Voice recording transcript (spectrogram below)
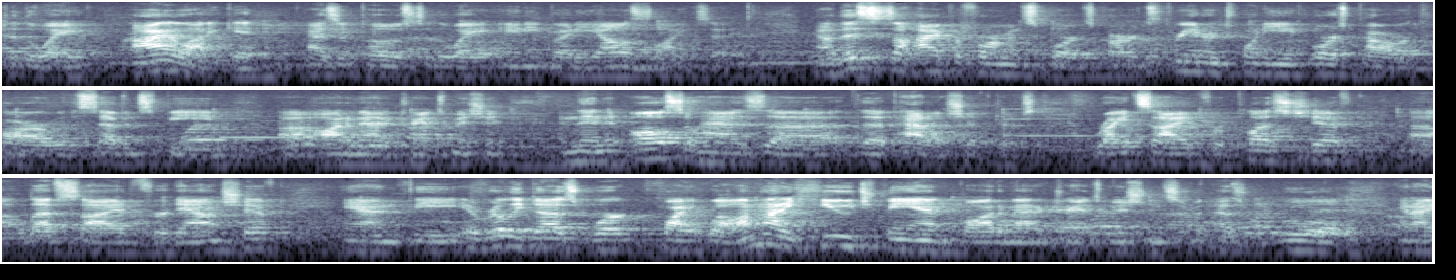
to the way I like it, as opposed to the way anybody else likes it. Now this is a high performance sports car. It's a 328 horsepower car with a 7 speed uh, automatic transmission. And then it also has uh, the paddle shifters. Right side for plus shift, uh, left side for downshift. And the, it really does work quite well. I'm not a huge fan of automatic transmissions as a rule, and I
